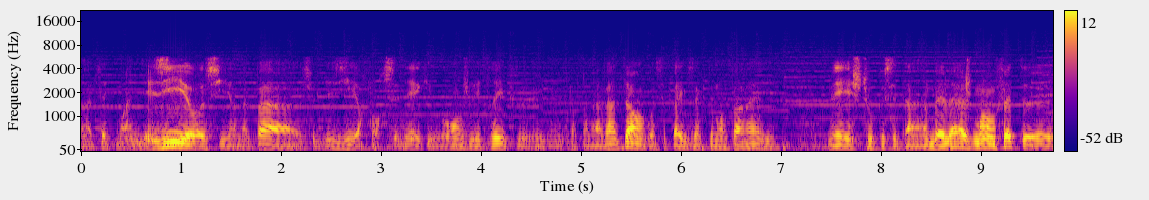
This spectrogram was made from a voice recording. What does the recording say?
on a peut-être moins de désir aussi, on n'a pas ce désir forcené qui vous ronge les tripes euh, quand on a 20 ans, quoi. C'est pas exactement pareil. Mais je trouve que c'est un, bel âge. Moi, en fait, euh,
